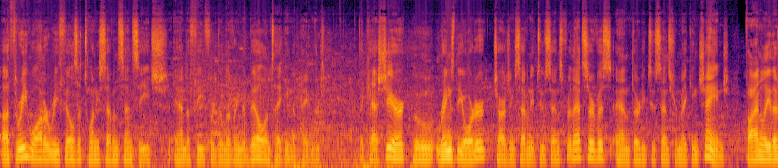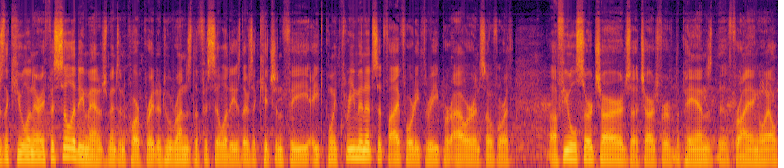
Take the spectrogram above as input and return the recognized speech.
uh, three water refills at 27 cents each, and a fee for delivering the bill and taking the payment. The cashier, who rings the order, charging 72 cents for that service and 32 cents for making change. Finally, there's the Culinary Facility Management Incorporated, who runs the facilities. There's a kitchen fee, 8.3 minutes at 5.43 per hour, and so forth. A fuel surcharge, a charge for the pans, the frying oil,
